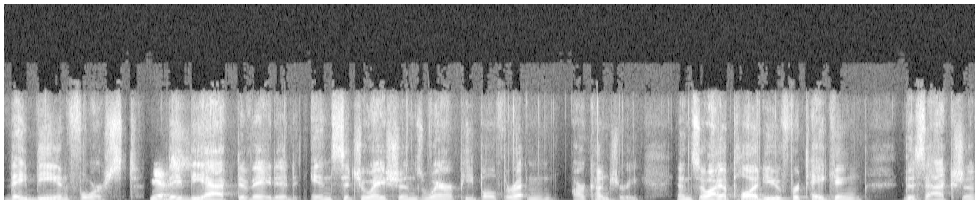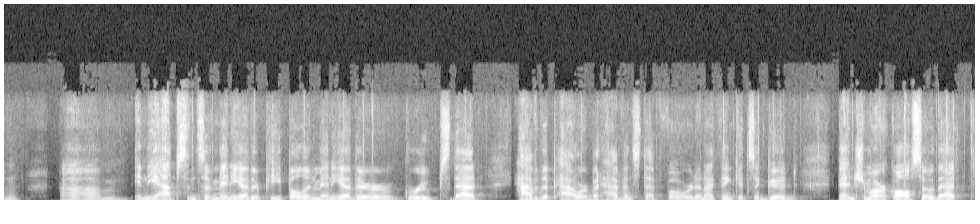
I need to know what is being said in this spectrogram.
they be enforced. Yes. They be activated in situations where people threaten our country. And so I applaud you for taking this action um, in the absence of many other people and many other groups that have the power but haven't stepped forward. And I think it's a good benchmark also that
